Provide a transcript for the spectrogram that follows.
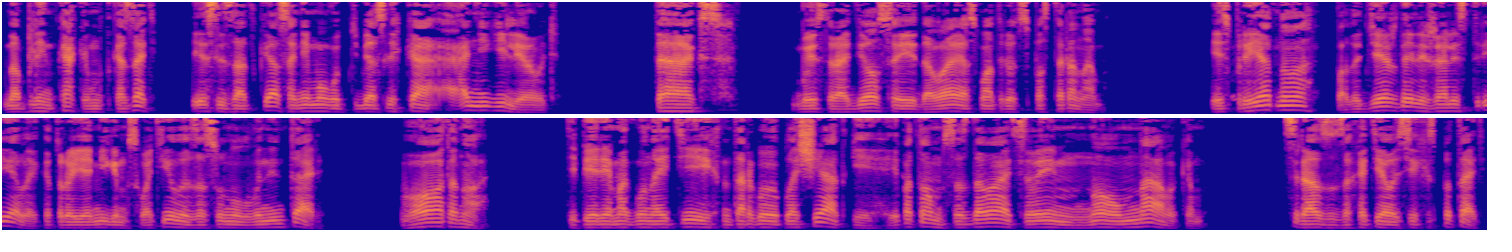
Но, блин, как им отказать, если за отказ они могут тебя слегка аннигилировать? Такс. Быстро оделся и давай осматриваться по сторонам. Из приятного под одеждой лежали стрелы, которые я мигом схватил и засунул в инвентарь. Вот оно. Теперь я могу найти их на торговой площадке и потом создавать своим новым навыком. Сразу захотелось их испытать,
